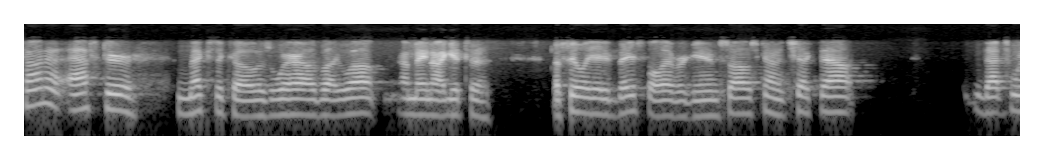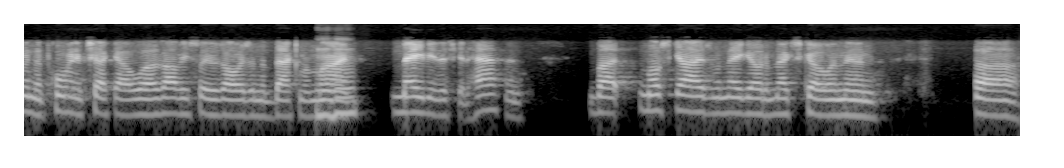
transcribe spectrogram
kind of after Mexico is where I was like, well, I may not get to affiliated baseball ever again. So I was kind of checked out. That's when the point of checkout was. Obviously, it was always in the back of my mind. Maybe this could happen. But most guys, when they go to Mexico and then, uh,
